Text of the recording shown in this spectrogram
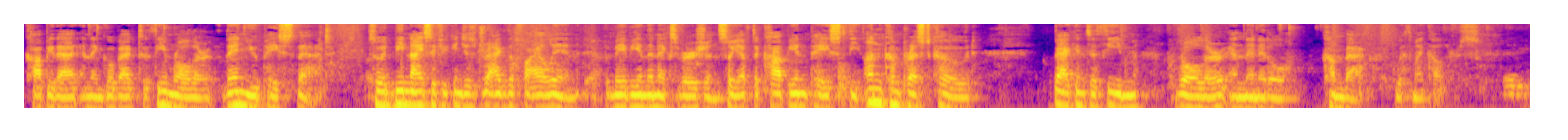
copy that, and then go back to Theme Roller, then you paste that. So it'd be nice if you can just drag the file in, but maybe in the next version. So you have to copy and paste the uncompressed code back into Theme Roller, and then it'll come back with my colors. Maybe.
